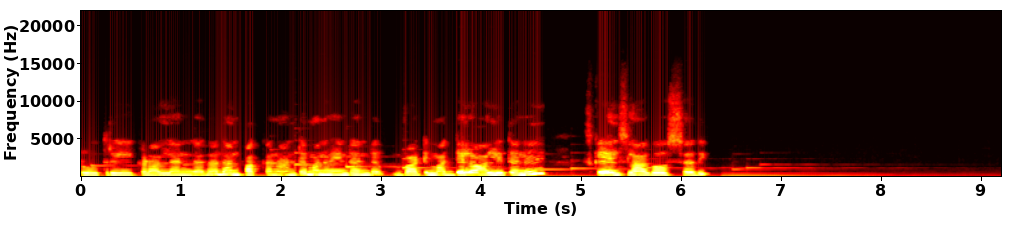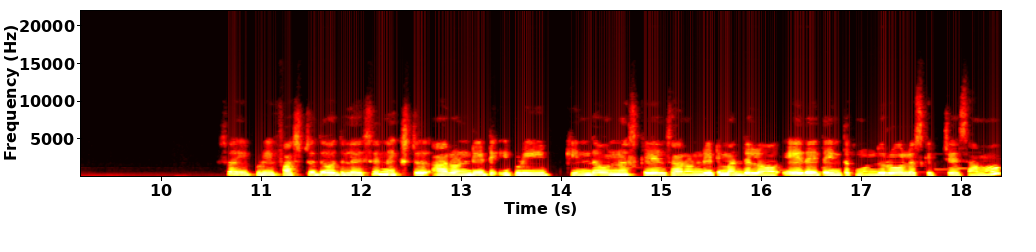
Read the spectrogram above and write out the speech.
టూ త్రీ ఇక్కడ అల్లాను కదా దాని పక్కన అంటే మనం ఏంటంటే వాటి మధ్యలో అల్లితేనే స్కేల్స్ లాగా వస్తుంది. సో ఇప్పుడు ఈ ఫస్ట్ది వదిలేసి నెక్స్ట్ ఆ రెండిటి ఇప్పుడు ఈ కింద ఉన్న స్కేల్స్ ఆ రెండిటి మధ్యలో ఏదైతే ఇంతకు ముందు రోలో స్కిప్ చేసామో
